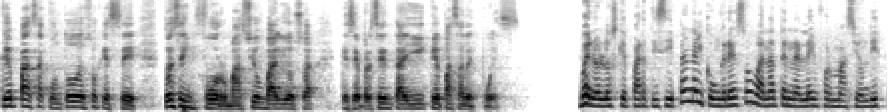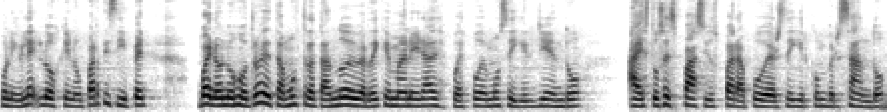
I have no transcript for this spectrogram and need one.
¿Qué pasa con todo eso que se, toda esa información valiosa que se presenta allí? ¿Qué pasa después? Bueno, los que participen del Congreso van a tener la información disponible. Los que no participen, bueno, nosotros estamos tratando de ver de qué manera después podemos seguir yendo a estos espacios para poder seguir conversando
